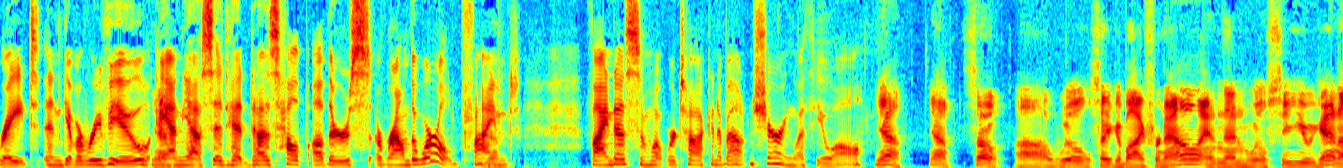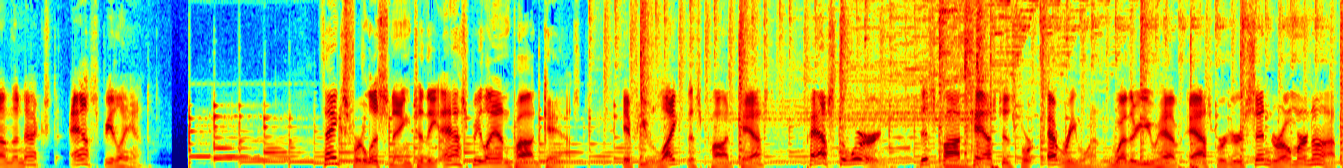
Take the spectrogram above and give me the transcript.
rate and give a review. Yeah. And yes, it ha- does help others around the world find find us and what we're talking about and sharing with you all. Yeah, yeah. So uh, we'll say goodbye for now, and then we'll see you again on the next Aspieland. Thanks for listening to the Aspieland podcast. If you like this podcast, pass the word. This podcast is for everyone, whether you have Asperger's syndrome or not,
